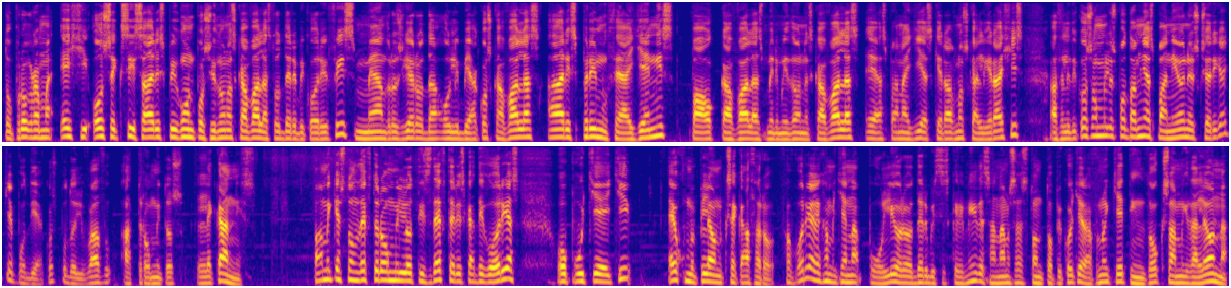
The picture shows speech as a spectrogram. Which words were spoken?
Το πρόγραμμα έχει ως εξής: Άρης Πηγών Ποσειδώνας Καβάλας στον τέρμπι κορυφής. Με άνδρος Γέροντα Ολυμπιακός Καβάλας. Άρης Πρίνου Θεαγέννης. Παό Καβάλας Μυρμηδόνε Καβάλας. Αία Παναγίας Κεραυνό Καλλιράχης. Αθλητικός Όμιλος Ποταμιάς Πανιόνιος Ξεριά και Ποντιακός Ποντολιβάδου Ατρόμητος Λεκάνης. Πάμε και στον δεύτερο όμιλο της δεύτερης κατηγορίας, όπου και εκεί Έχουμε πλέον ξεκάθαρο φαβορία. Είχαμε και ένα πολύ ωραίο ντέρμπι στις Κρινίδες ανάμεσα στον τοπικό κεραυνό και την δόξα Αμυγδαλεώνα.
